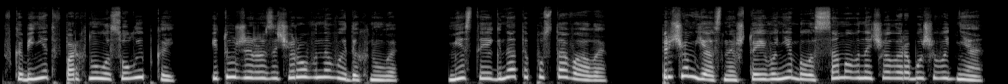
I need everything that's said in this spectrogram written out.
В кабинет впорхнула с улыбкой и тут же разочарованно выдохнула. Место Игната пустовало. Причем ясно, что его не было с самого начала рабочего дня.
